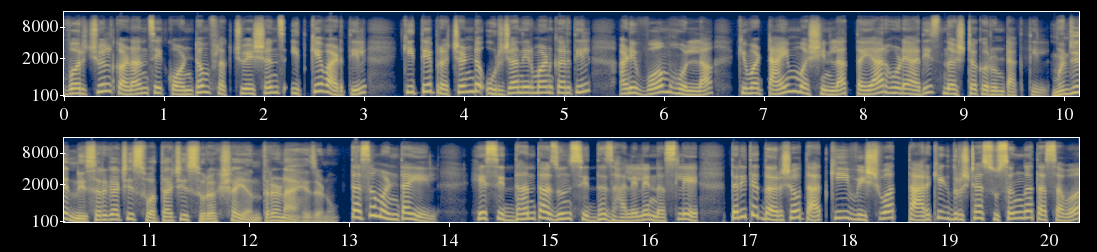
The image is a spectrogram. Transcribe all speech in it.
व्हर्च्युअल कणांचे क्वांटम फ्लक्च्युएशन्स इतके वाढतील की ते प्रचंड ऊर्जा निर्माण करतील आणि वर्म होलला किंवा टाईम मशीनला तयार होण्याआधीच नष्ट करून टाकतील. म्हणजे निसर्गाची स्वतःची सुरक्षा यंत्रणा आहे जणू? तसं म्हणता येईल. हे सिद्धांत अजून सिद्ध झालेले नसले तरी ते दर्शवतात की विश्व तार्किकदृष्ट्या सुसंगत असावं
